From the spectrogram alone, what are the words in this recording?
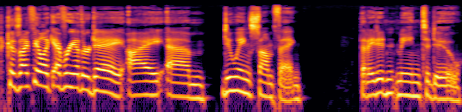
Because I feel like every other day I am doing something that I didn't mean to do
